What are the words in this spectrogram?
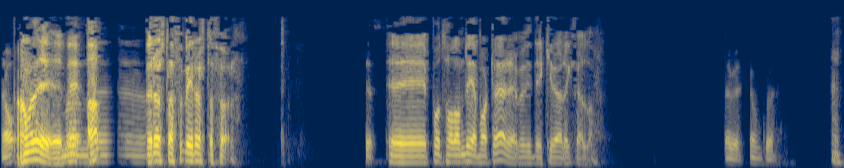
Ja, Ja, men det, det, men, ja. eh, Vi röstar för, vi röstar för. Yes. Eh, på tal om det, vart är det vi dricker öl ikväll då? Jag vet inte. Mm.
